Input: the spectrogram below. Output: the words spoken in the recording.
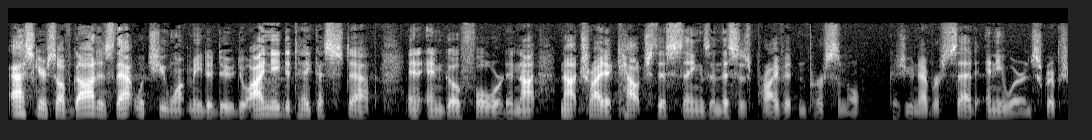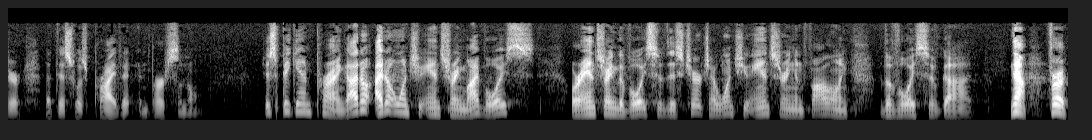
asking yourself, God, is that what you want me to do? Do I need to take a step and, and go forward and not, not try to couch this things and this is private and personal? Because you never said anywhere in Scripture that this was private and personal. Just begin praying. I don't, I don't want you answering my voice or answering the voice of this church. I want you answering and following the voice of God. Now, for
